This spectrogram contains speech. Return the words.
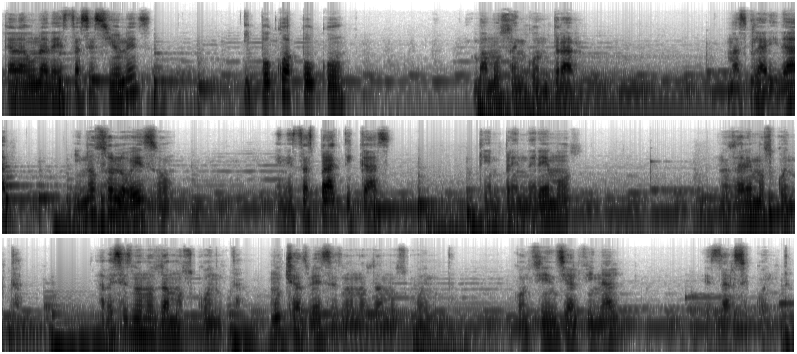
cada una de estas sesiones y poco a poco vamos a encontrar más claridad. Y no solo eso, en estas prácticas que emprenderemos, nos daremos cuenta. A veces no nos damos cuenta, muchas veces no nos damos cuenta. Conciencia al final es darse cuenta.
